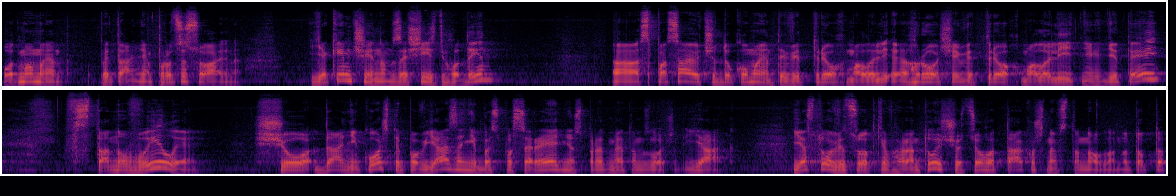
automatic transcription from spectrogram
От момент питання процесуальне. Яким чином за 6 годин спасаючи документи від трьох малолі... е, гроші від трьох малолітніх дітей, встановили, що дані кошти пов'язані безпосередньо з предметом злочину. Як? Я 100% гарантую, що цього також не встановлено. Тобто,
